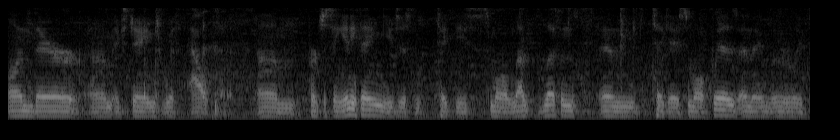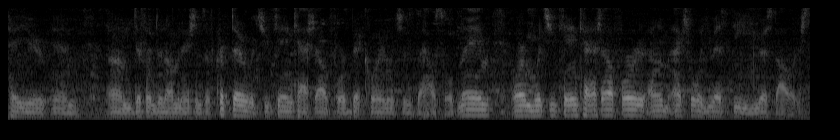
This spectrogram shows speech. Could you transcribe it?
on their um, exchange without um, purchasing anything, you just take these small le- lessons and take a small quiz, and they literally pay you in um, different denominations of crypto, which you can cash out for Bitcoin, which is the household name, or which you can cash out for um, actual USD, US dollars,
